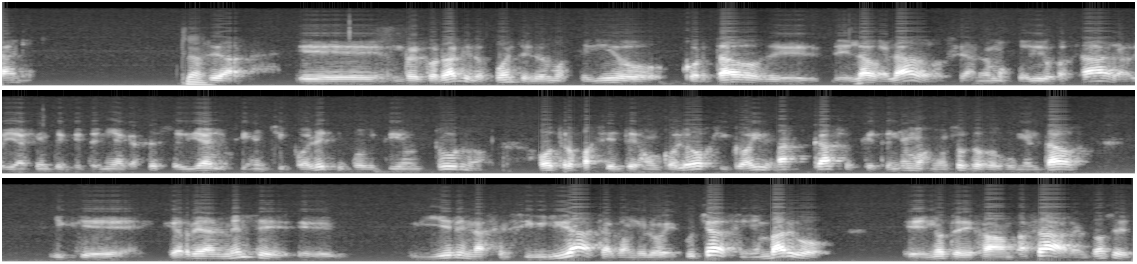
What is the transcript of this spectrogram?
años. Claro. O sea, eh, recordar que los puentes lo hemos tenido cortados de, lado a lado, o sea, no hemos podido pasar, había gente que tenía que hacerse diálisis en Chipoleti porque tiene un turno, otros pacientes oncológicos, hay más casos que tenemos nosotros documentados y que, realmente eh, hieren la sensibilidad hasta cuando los escuchás, sin embargo, eh, no te dejaban pasar, entonces,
